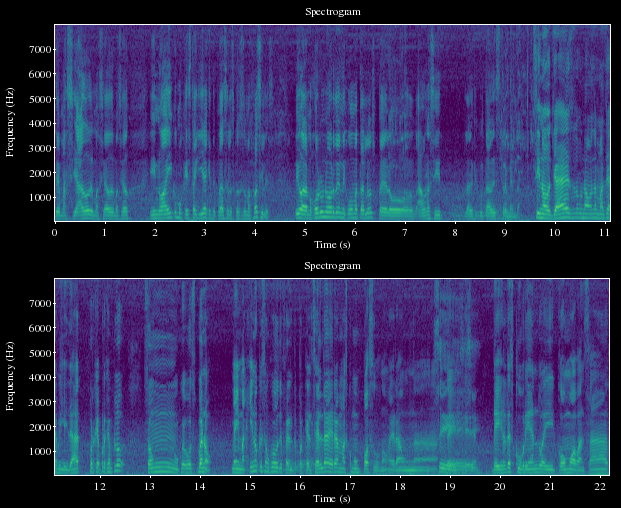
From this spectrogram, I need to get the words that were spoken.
demasiado, demasiado, demasiado. Y no hay como que esta guía que te pueda hacer las cosas más fáciles. Digo, a lo mejor un orden de cómo matarlos, pero aún así la dificultad es tremenda. Si no, ya es una onda más de habilidad. Porque, por ejemplo, son juegos. Bueno, me imagino que son juegos diferentes. Porque el Zelda era más como un puzzle, ¿no? Era una. Sí, de, sí, sí. De ir descubriendo ahí cómo avanzar.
